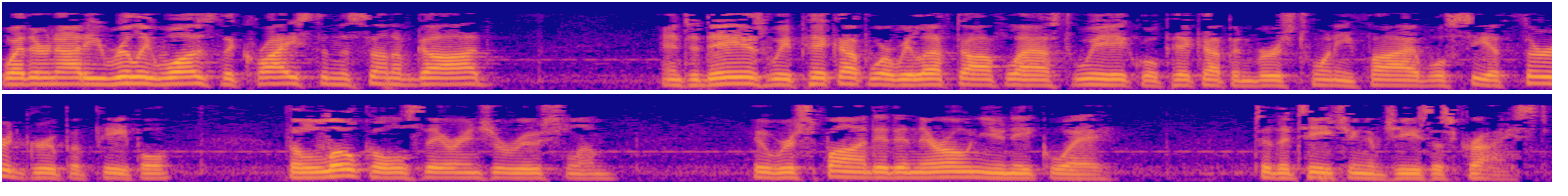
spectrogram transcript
whether or not he really was the Christ and the Son of God. And today, as we pick up where we left off last week, we'll pick up in verse 25. We'll see a third group of people, the locals there in Jerusalem, who responded in their own unique way to the teaching of Jesus Christ.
